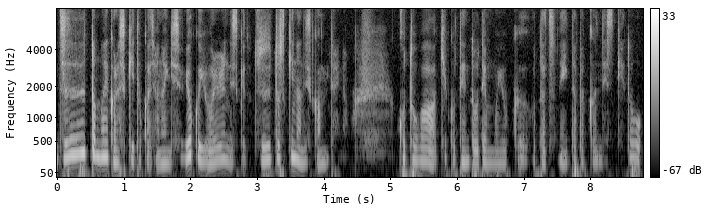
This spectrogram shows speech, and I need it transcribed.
ずーっと前から好きとかじゃないんですよ。よく言われるんですけど、ずーっと好きなんですか？みたいなことは結構店頭でもよくお尋ねいただくんですけど、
